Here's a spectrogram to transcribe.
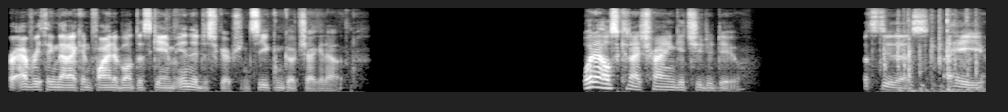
for everything that I can find about this game in the description so you can go check it out. What else can I try and get you to do? Let's do this. I hate you.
